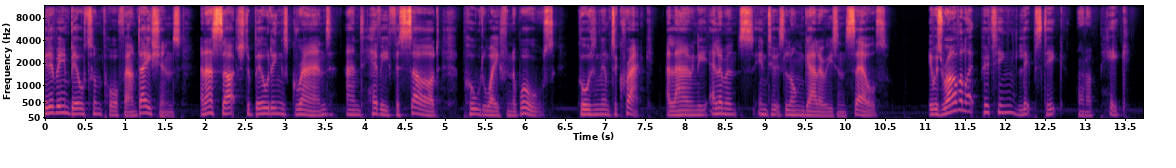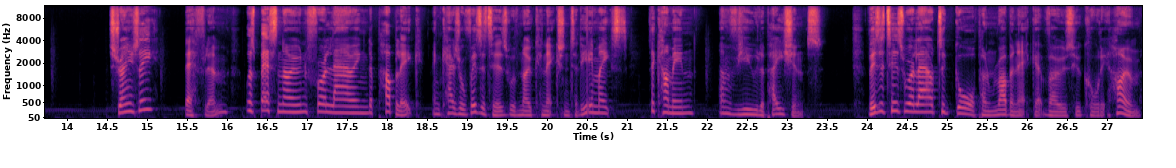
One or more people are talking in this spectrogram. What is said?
It had been built on poor foundations, and as such, the building's grand and heavy facade pulled away from the walls, causing them to crack, allowing the elements into its long galleries and cells. It was rather like putting lipstick on a pig. Strangely, Bethlem was best known for allowing the public and casual visitors with no connection to the inmates to come in and view the patients. Visitors were allowed to gawp and rubberneck at those who called it home.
